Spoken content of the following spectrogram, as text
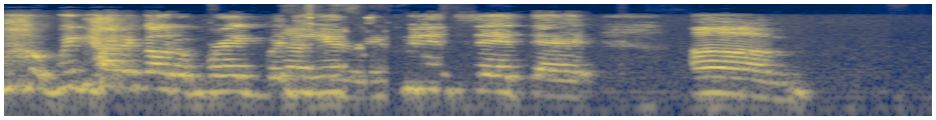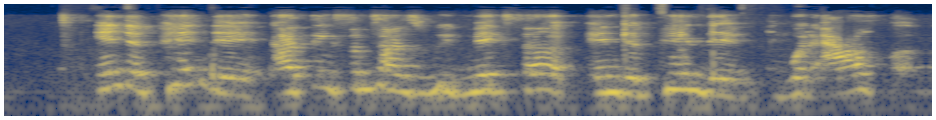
we gotta go to break. But you didn't said that um independent. I think sometimes we mix up independent with alpha.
